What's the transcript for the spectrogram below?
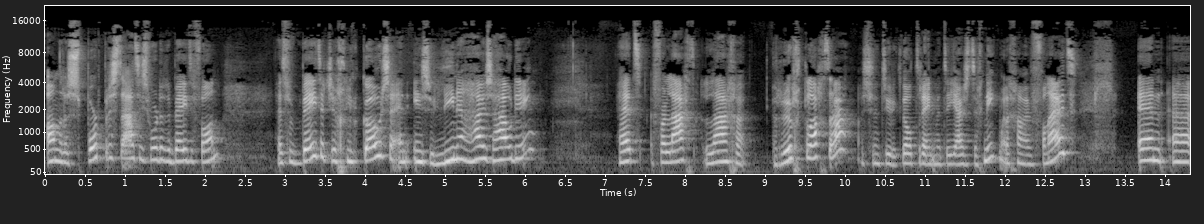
Andere sportprestaties worden er beter van. Het verbetert je glucose- en insulinehuishouding. Het verlaagt lage rugklachten. Als je natuurlijk wel traint met de juiste techniek, maar daar gaan we even vanuit. En uh,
